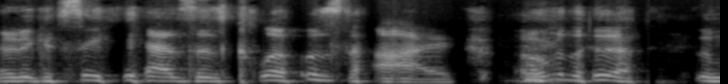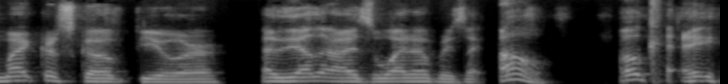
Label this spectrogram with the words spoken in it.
and you can see he has his closed eye over the, the microscope viewer, and the other eye's wide open. He's like, oh, okay.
